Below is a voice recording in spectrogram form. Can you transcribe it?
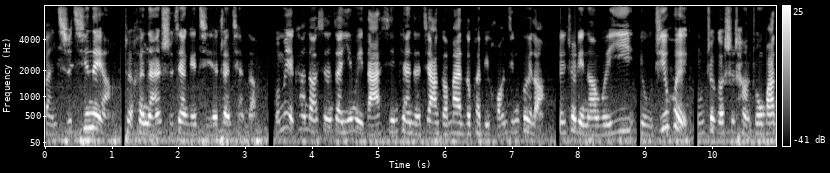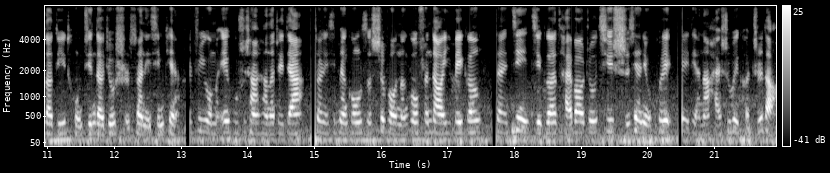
短时期内啊，是很难实现给企业赚钱的。我们也看到，现在英伟达芯片的价格卖的都快比黄金贵了。所以这里呢，唯一有机会从这个市场中挖到第一桶金的就是算力芯片。至于我们 A 股市场上的这家算力芯片公司是否能够分到一杯羹，在近几个财报周期实现扭亏，这一点呢还是未可知的。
